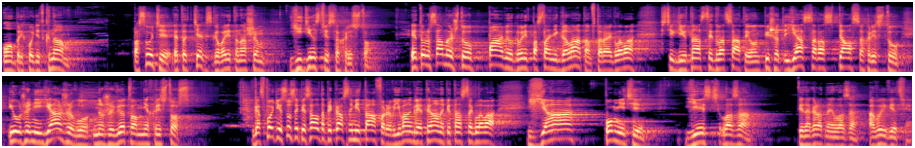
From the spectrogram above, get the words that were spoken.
Он приходит к нам. По сути, этот текст говорит о нашем единстве со Христом. Это то же самое, что Павел говорит в послании Галатам, 2 глава, стих 19 и 20. Он пишет, «Я сораспялся Христу, и уже не я живу, но живет во мне Христос». Господь Иисус описал это прекрасной метафорой в Евангелии от Иоанна, 15 глава. «Я, помните, есть лоза, виноградная лоза, а вы ветви.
